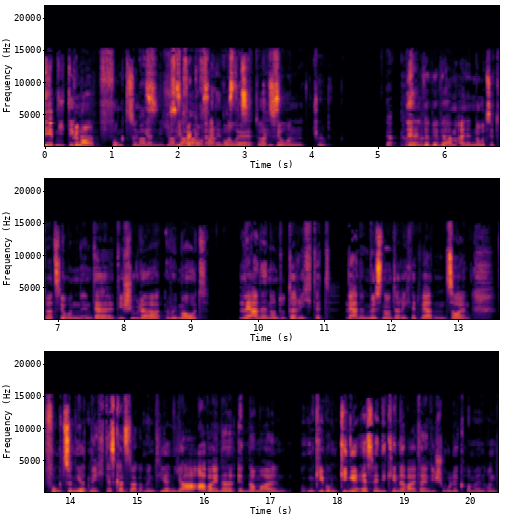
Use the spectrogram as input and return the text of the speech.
Eben, die Dinger genau. funktionieren was, nicht. Was es gibt eine Notsituation. Entschuldigung. Ja, äh, wir, wir haben eine Notsituation, in der die Schüler remote lernen und unterrichtet lernen müssen, unterrichtet werden sollen. Funktioniert nicht. Das kannst du argumentieren, ja, aber in einer, in normalen Umgebung ginge es, wenn die Kinder weiter in die Schule kommen und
